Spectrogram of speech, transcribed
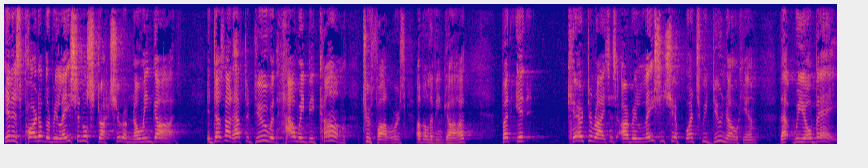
It is part of the relational structure of knowing God. It does not have to do with how we become true followers of the living God, but it characterizes our relationship once we do know Him that we obey.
